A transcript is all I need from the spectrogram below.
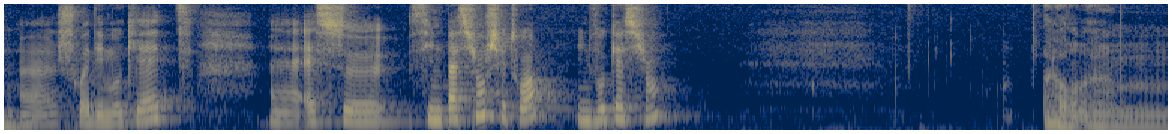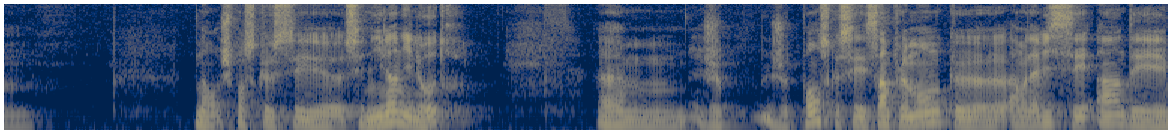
Mhm. choix des moquettes. Est-ce c'est une passion chez toi, une vocation Alors, euh, non, je pense que c'est euh, ni l'un ni l'autre. Euh, je, je pense que c'est simplement que, à mon avis, c'est un des...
